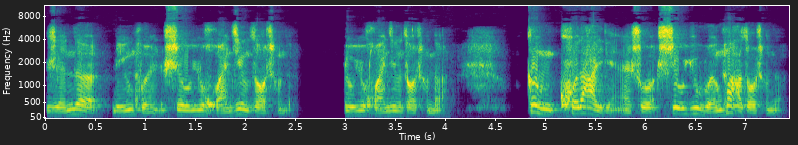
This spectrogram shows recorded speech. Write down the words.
人的灵魂是由于环境造成的，由于环境造成的。更扩大一点来说，是由于文化造成的。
